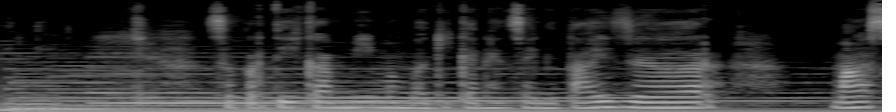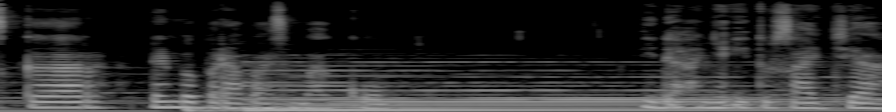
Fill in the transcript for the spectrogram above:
ini. Seperti kami membagikan hand sanitizer, masker, dan beberapa sembako. Tidak hanya itu saja,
